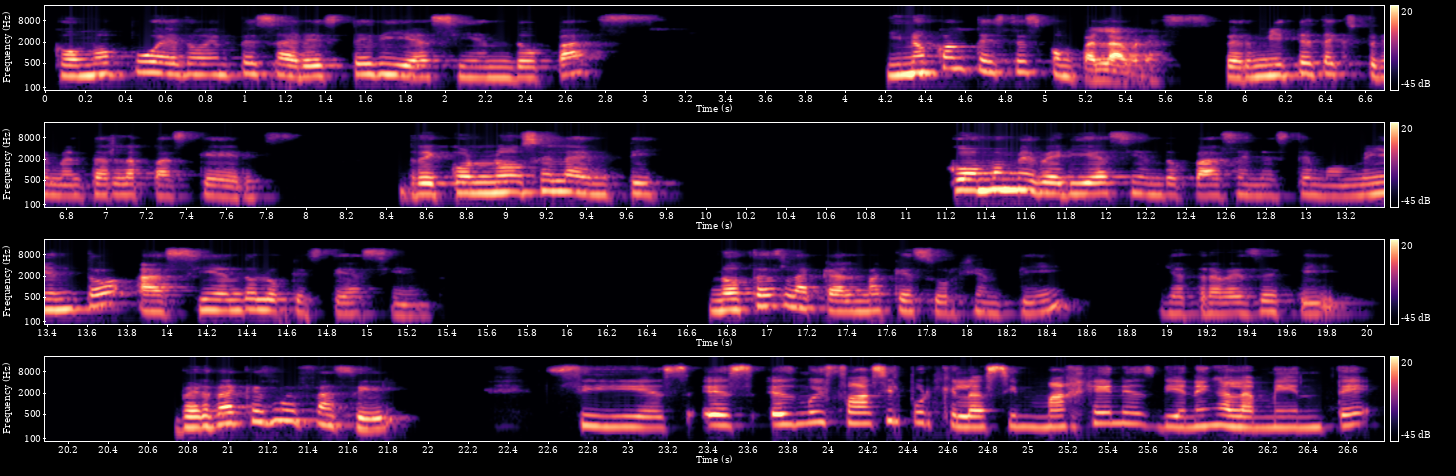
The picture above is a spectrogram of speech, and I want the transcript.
¿cómo puedo empezar este día siendo paz? Y no contestes con palabras, permítete experimentar la paz que eres. Reconócela en ti. ¿Cómo me vería siendo paz en este momento haciendo lo que esté haciendo? ¿Notas la calma que surge en ti y a través de ti? ¿Verdad que es muy fácil? Sí, es, es, es muy fácil porque las imágenes vienen a la mente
